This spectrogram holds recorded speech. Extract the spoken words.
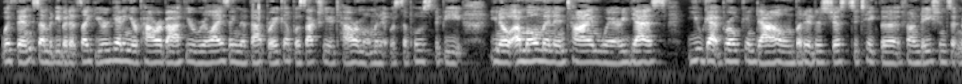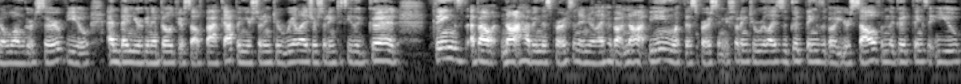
within somebody, but it's like you're getting your power back. You're realizing that that breakup was actually a tower moment. It was supposed to be, you know, a moment in time where, yes, you get broken down, but it is just to take the foundations that no longer serve you. And then you're going to build yourself back up and you're starting to realize you're starting to see the good things about not having this person in your life, about not being with this person. You're starting to realize the good things about yourself and the good things that you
